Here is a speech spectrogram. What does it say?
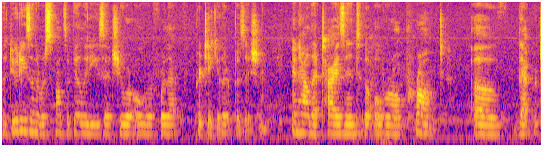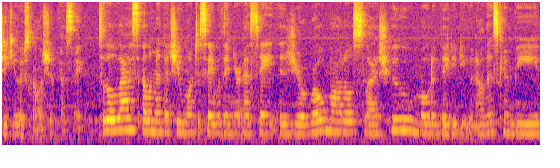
the duties and the responsibilities that you are over for that particular position and how that ties into the overall prompt of that particular scholarship essay. So the last element that you want to say within your essay is your role model slash who motivated you. Now this can be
